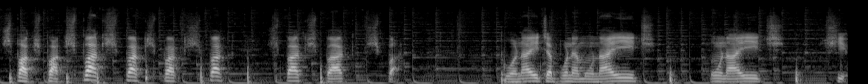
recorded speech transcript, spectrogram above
Șpac, șpac, șpac, șpac, șpac, șpac, șpac, șpac, șpac. Bun, aici punem un aici, un aici și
